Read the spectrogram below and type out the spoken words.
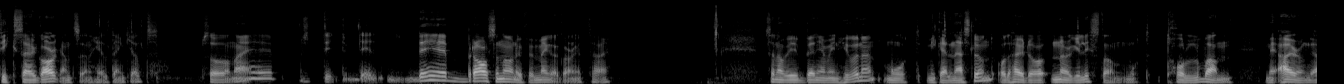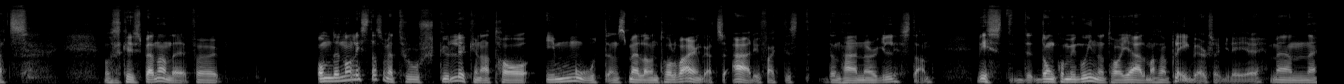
fixar Gargantsen helt enkelt. Så nej, det, det, det är bra scenario för Mega Garnet här. Sen har vi Benjamin Hyvönen mot Mikael Näslund och det här är då Nörgelistan mot tolvan med Iron Guts. Och det ska bli spännande för om det är någon lista som jag tror skulle kunna ta emot en smäll av en 12 Iron Guts så är det ju faktiskt den här Nörgelistan. Visst, de kommer gå in och ta ihjäl massa playbears och grejer, men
